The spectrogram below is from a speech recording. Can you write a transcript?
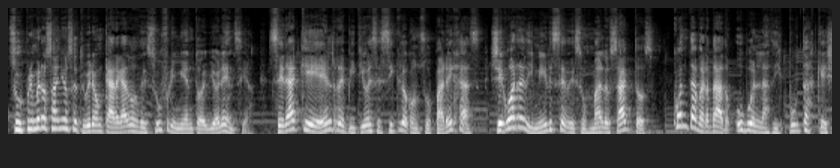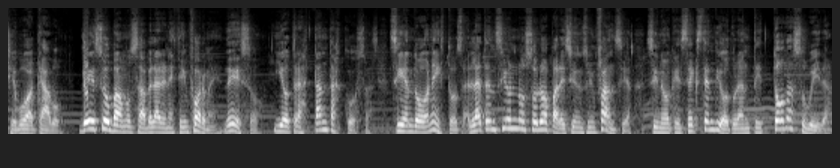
Sus primeros años estuvieron cargados de sufrimiento y violencia. ¿Será que él repitió ese ciclo con sus parejas? ¿Llegó a redimirse de sus malos actos? ¿Cuánta verdad hubo en las disputas que llevó a cabo? De eso vamos a hablar en este informe, de eso y otras tantas cosas. Siendo honestos, la tensión no solo apareció en su infancia, sino que se extendió durante toda su vida.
